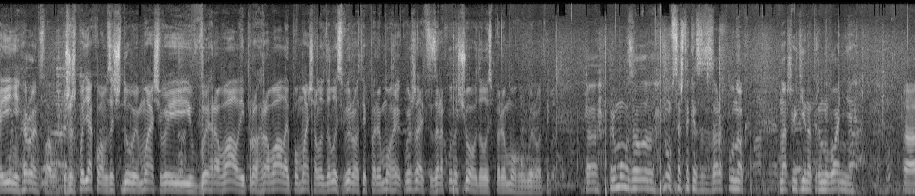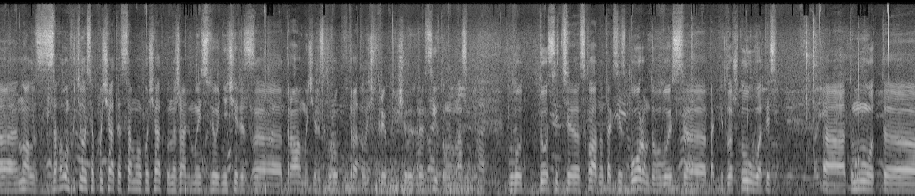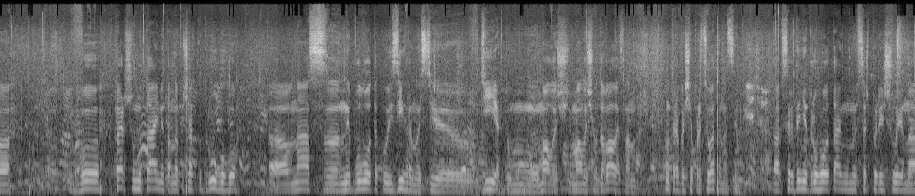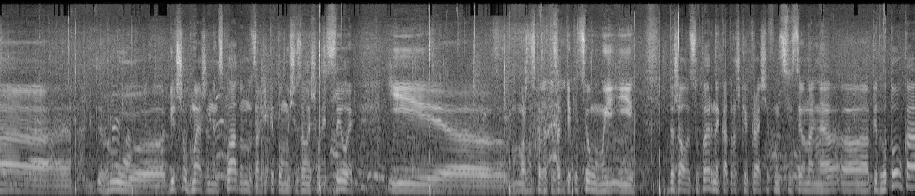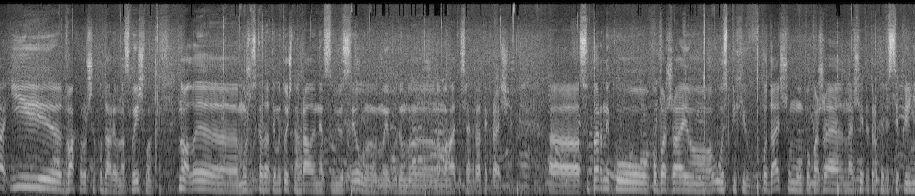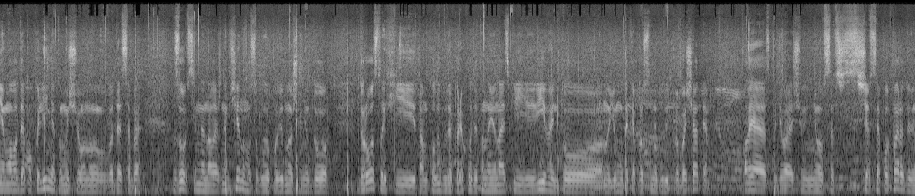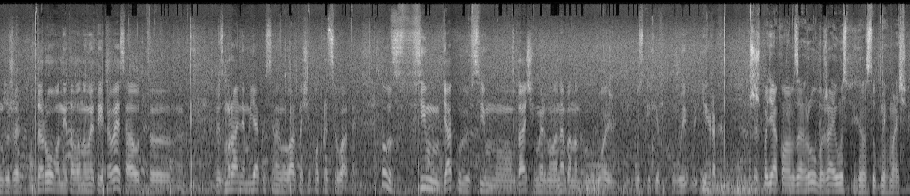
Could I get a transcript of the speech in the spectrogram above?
Україні. Героям слава. Що ж, подякую вам за чудовий матч. Ви і вигравали, і програвали по матчу, але вдалося вирвати перемогу. Як вважаєте, за рахунок чого вдалося перемогу вирвати? Е, Перемогу за ну, все ж таки за, за рахунок наших дій на тренуванні. Е, Ну, але загалом хотілося б почати з самого початку. На жаль, ми сьогодні через е, травми, через хворобу втратили чотирьох ключових гравців, тому у нас було досить е, складно так зі збором, довелося е, так підлаштовуватись. Е, Тому от е, в першому таймі, там на початку другого, е, у нас е, не було такої зіграності е, в діях, тому мало мало що вдавалось. Нам ну треба ще працювати над цим. А в середині другого тайму ми все ж перейшли на е, гру е, більш обмеженим складом, ну, завдяки тому, що залишились сили. І е, можна сказати, завдяки цьому ми і дожали суперника, трошки краще функціональна е, підготовка і два хороших удари у нас вийшло. Ну але е, можу сказати, ми точно грали не в свою силу. Ми будемо намагатися грати краще. Е, Супернику побажаю успіхів в подальшому. Побажаю навчити трохи дисципліні молоде покоління, тому що воно веде себе зовсім неналежним чином, особливо по відношенню до дорослих. І там, коли буде переходити на юнацький рівень, то ну йому таке просто не будуть пробачати. Але я сподіваюся, що у нього все ще все попереду. Він дуже обдарований, талановитий гравець. А от е, з моральними якостями варто ще попрацювати. Ну всім дякую, всім е, удачі, мирного неба над головою, успіхів в іграх. Що ж, подякую вам за гру. Бажаю успіхів наступних матчах.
